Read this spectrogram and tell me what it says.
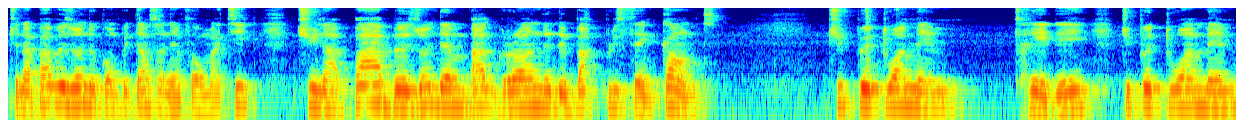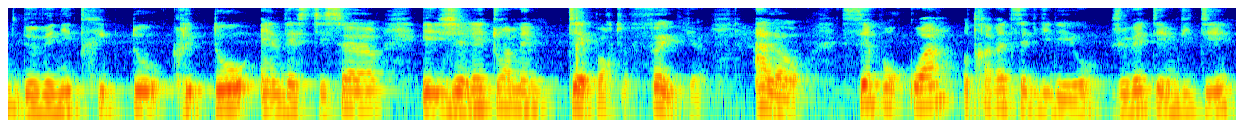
Tu n'as pas besoin de compétences en informatique. Tu n'as pas besoin d'un background de bac plus 50. Tu peux toi-même Tu peux toi-même devenir crypto, crypto investisseur et gérer toi-même tes portefeuilles. Alors, c'est pourquoi, au travers de cette vidéo, je vais t'inviter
